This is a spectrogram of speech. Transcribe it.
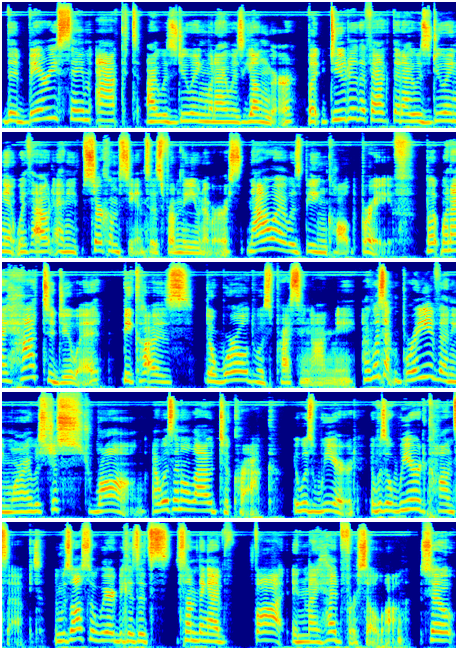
the very same act I was doing when I was younger, but due to the fact that I was doing it without any circumstances from the universe, now I was being called brave. But when I had to do it, because the world was pressing on me. I wasn't brave anymore. I was just strong. I wasn't allowed to crack. It was weird. It was a weird concept. It was also weird because it's something I've fought in my head for so long. So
